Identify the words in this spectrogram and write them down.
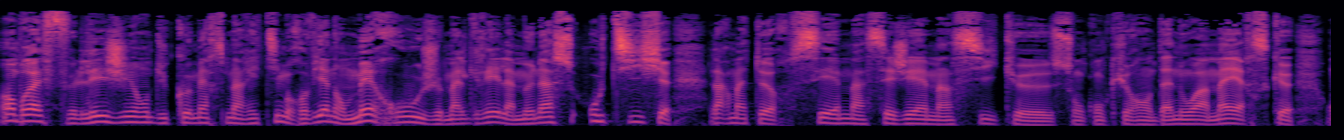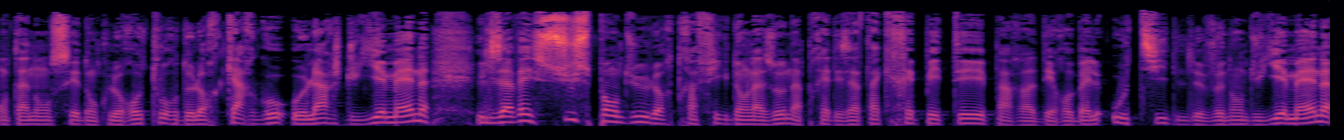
En bref, les géants du commerce maritime reviennent en mer Rouge malgré la menace outil. L'armateur CMA CGM ainsi que son concurrent danois Maersk ont annoncé donc le retour de leur cargo au large du Yémen. Ils avaient suspendu leur trafic dans la zone après des attaques répétées par des rebelles outils venant du Yémen.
